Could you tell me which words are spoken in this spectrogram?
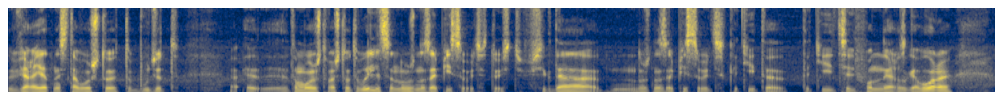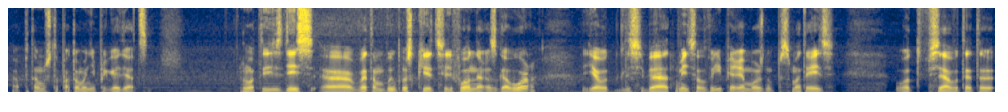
вероятность того, что это будет Э, это может во что-то вылиться, нужно записывать. То есть всегда нужно записывать какие-то такие телефонные разговоры, а, потому что потом они пригодятся. Вот, и здесь, э, в этом выпуске, телефонный разговор, я вот для себя отметил в Рипере, можно посмотреть, вот вся вот эта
